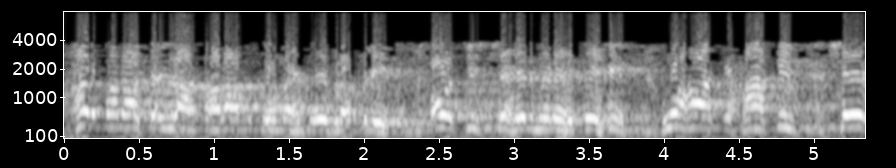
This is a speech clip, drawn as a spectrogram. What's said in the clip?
ہر بنا سے اللہ تعالیٰ کو محبوب رکھ لے۔ اور جس شہر میں رہتے ہیں، وہاں کے حاکم شیخ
